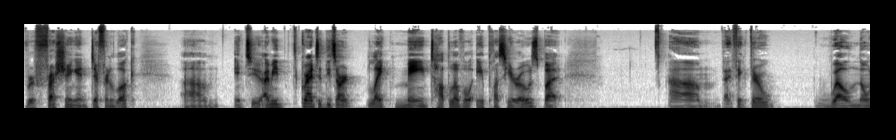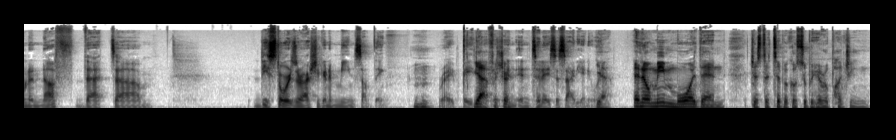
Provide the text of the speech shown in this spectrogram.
refreshing and different look um, into. I mean, granted, these aren't like main top level A plus heroes, but um, I think they're well known enough that um, these stories are actually going to mean something, right? Mm-hmm. Yeah, for sure. In, in today's society, anyway. Yeah. And it'll mean more than just a typical superhero punching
